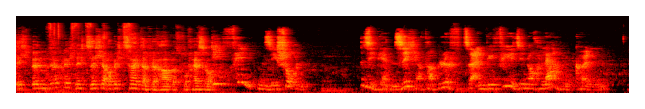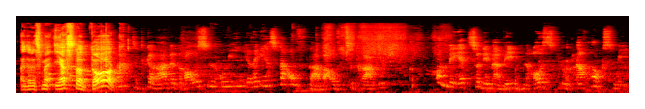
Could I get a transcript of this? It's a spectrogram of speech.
Ich bin wirklich nicht sicher, ob ich Zeit dafür habe, Professor. Die finden Sie schon. Sie werden sicher verblüfft sein, wie viel Sie noch lernen können. Also das ist mein erster Tag. wartet gerade draußen, um Ihnen Ihre erste Aufgabe aufzutragen. Kommen wir jetzt zu dem erwähnten Ausflug nach Hogsmeade.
